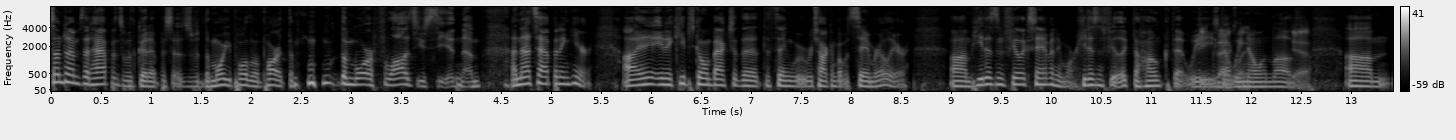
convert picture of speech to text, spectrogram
sometimes that happens with good episodes. The more you pull them apart, the the more flaws you see in them, and that's happening here. Uh, and, and it keeps going back to the the thing we were talking about with Sam earlier. Um, he doesn't feel like Sam anymore. He doesn't feel like the hunk that we that we know and love. Yeah. Um,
